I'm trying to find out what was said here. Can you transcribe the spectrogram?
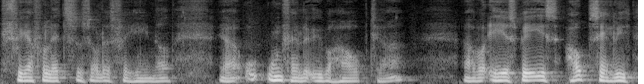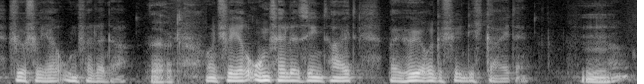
Schwerverletzte soll es verhindern. Ja, Unfälle überhaupt. Ja. Aber ESP ist hauptsächlich für schwere Unfälle da. Ja, und schwere Unfälle sind halt bei höheren Geschwindigkeiten. Mhm. Ja.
